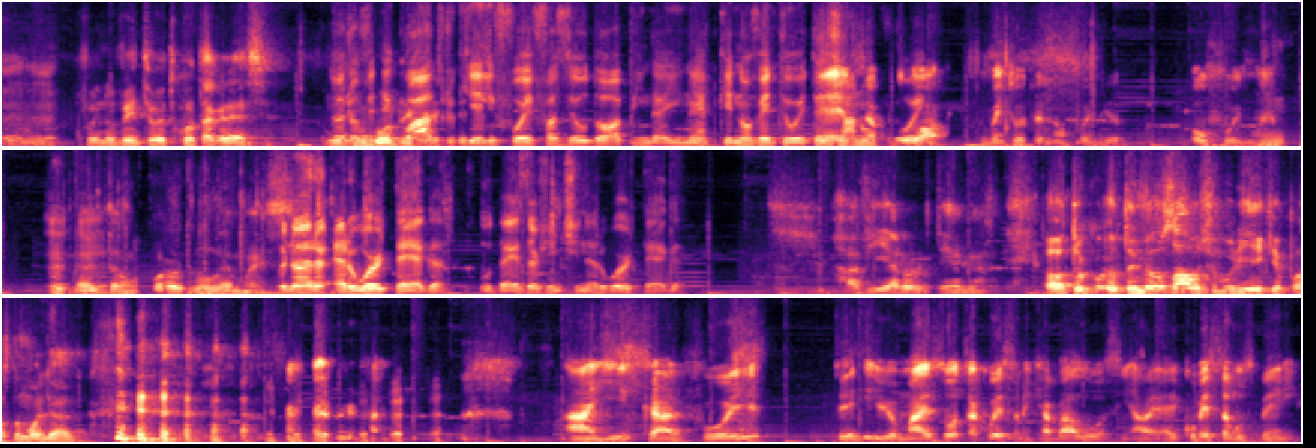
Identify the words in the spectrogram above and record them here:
Uhum. Foi 98 contra a Grécia. O Não, em último gol dele 94 ele que ele foi fazer o doping daí, né? Porque em 98 ele É, já ele não foi. top. 98 ele não foi mesmo. Ou foi, não lembro. Uhum. fez. Então, agora eu não lembro mais. Foi, não, era, era o Ortega. O 10 da Argentina era o Ortega. Javier Ortega. Ó, eu, tô, eu tenho meus álbuns de figurinha aqui, eu posso dar uma olhada. É verdade. Aí, cara, foi terrível. Mas outra coisa também que abalou, assim, aí começamos bem,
